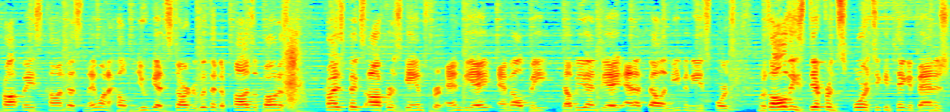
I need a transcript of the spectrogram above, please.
prop based contests, and they want to help you get started with a deposit bonus. Prize Picks offers games for NBA, MLB, WNBA, NFL, and even esports. With all these different sports, you can take advantage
